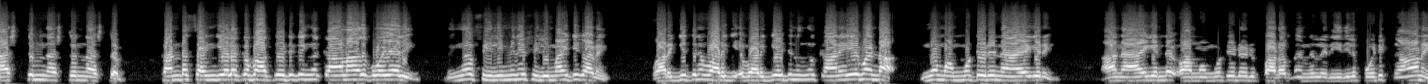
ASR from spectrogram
നഷ്ടം നഷ്ടം നഷ്ടം. കണ്ട സംഖ്യകളൊക്കെ ബാക്കി നിങ്ങൾ കാണാതെ പോയാൽ നിങ്ങൾ ഫിലിമിനെ ഫിലിമായിട്ട് കാണും. വർഗീയത്തിന് വർഗീയ വർഗീയായിട്ട് നിങ്ങൾ കാണുകയേ വേണ്ട. നിങ്ങൾ മമ്മൂട്ടിയുടെ നായകന് ആ നായകന്റെ ആ മമ്മൂട്ടിയുടെ ഒരു പടം എന്നുള്ള രീതിയിൽ പോയിട്ട് കാണ്.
